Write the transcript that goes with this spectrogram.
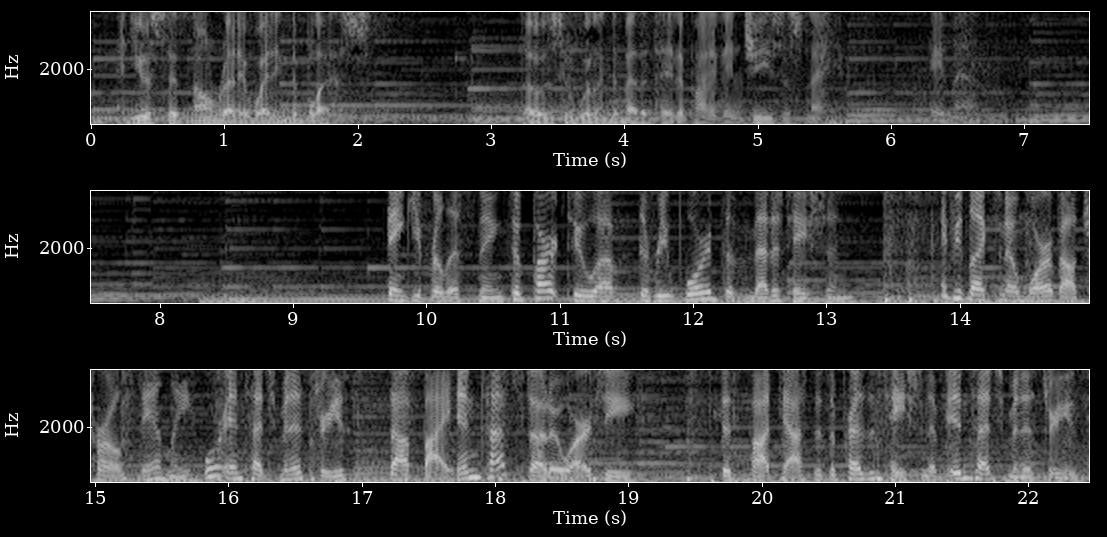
And you're sitting on ready waiting to bless those who are willing to meditate upon it in Jesus' name. Amen. Thank you for listening to part two of The Rewards of Meditation. If you'd like to know more about Charles Stanley or In Touch Ministries, stop by intouch.org. This podcast is a presentation of In Touch Ministries,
